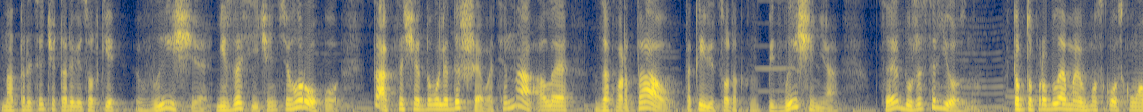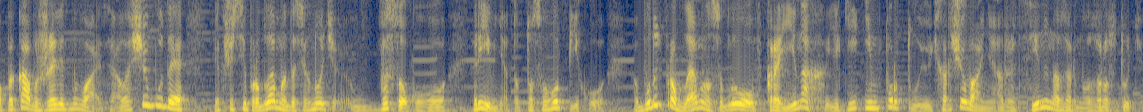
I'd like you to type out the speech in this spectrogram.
на 34% вище, ніж за січень цього року. Так, це ще доволі дешева ціна, але за квартал такий відсоток підвищення це дуже серйозно. Тобто проблеми в московському АПК вже відбуваються. Але що буде, якщо ці проблеми досягнуть високого рівня, тобто свого піку? Будуть проблеми, особливо в країнах, які імпортують харчування, адже ціни на зерно зростуть.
